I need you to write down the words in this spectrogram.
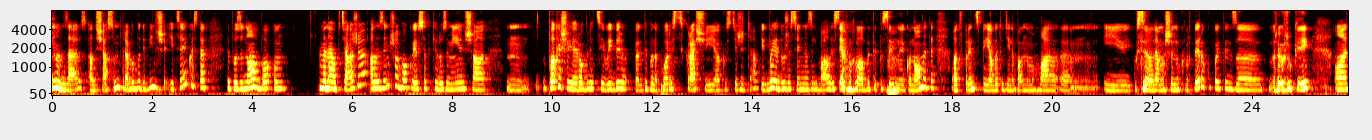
ну не зараз, але з часом треба буде більше. І це якось так, типу, з одного боку мене обтяжує, але з іншого боку, я все-таки розумію, що м, поки що я роблю цей вибір, е, типу, на користь кращої якості життя. Якби я дуже сильно заїбалась, я могла би типу сильно економити. От, в принципі, я би тоді, напевно, могла ем, і якусь машину квартиру купити з руки. От,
